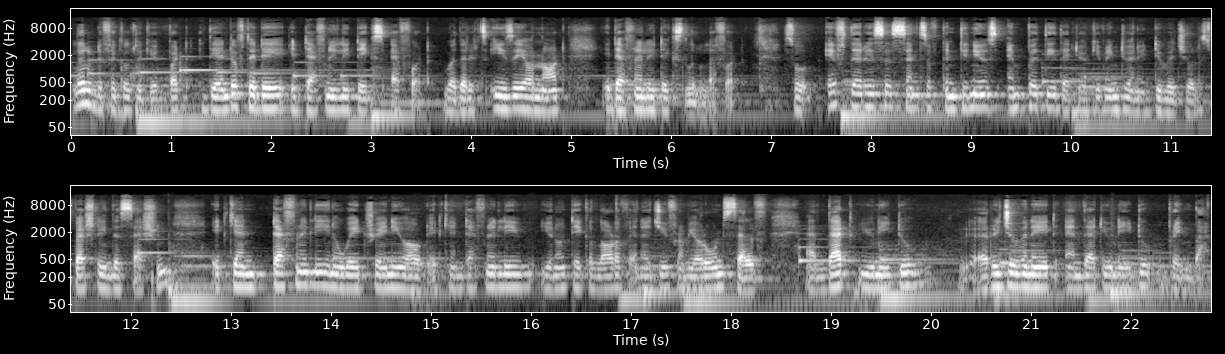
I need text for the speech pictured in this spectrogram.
a little difficult to give but at the end of the day it definitely takes effort. Whether it's easy or not it definitely takes little effort. So if there is a sense of continuous empathy that you're giving to an individual especially in this session it can definitely in a way train you out. It can definitely you know take a lot of energy from your own self and that you need to rejuvenate and that you need to bring back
